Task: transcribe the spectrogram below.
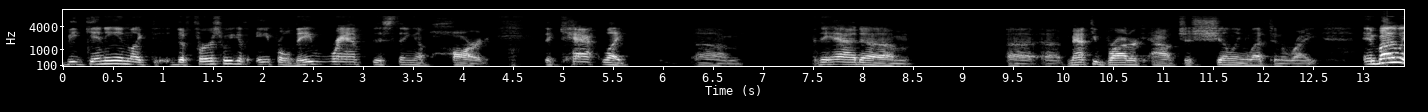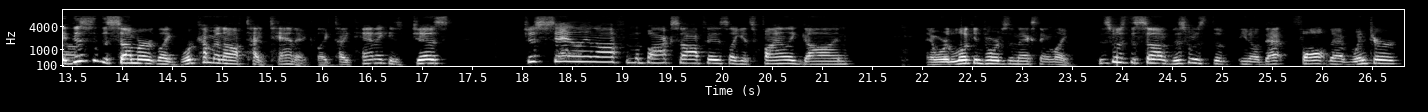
beginning in like the the first week of April, they ramped this thing up hard. The cat like um they had um uh, uh Matthew Broderick out just shilling left and right. And by the way, this is the summer like we're coming off Titanic. Like Titanic is just just sailing off from the box office. Like it's finally gone. And we're looking towards the next thing. Like this was the sum this was the you know that fall that winter.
